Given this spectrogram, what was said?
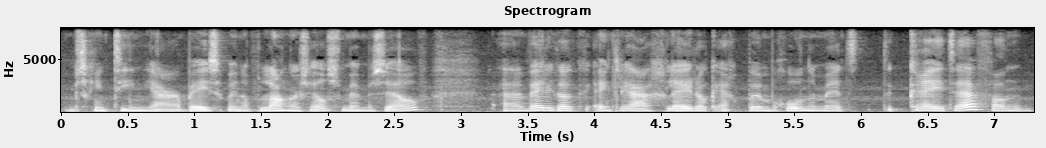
misschien tien jaar bezig ben of langer zelfs met mezelf. Uh, weet ik dat ik enkele jaren geleden ook echt ben begonnen met de kreet hè, van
